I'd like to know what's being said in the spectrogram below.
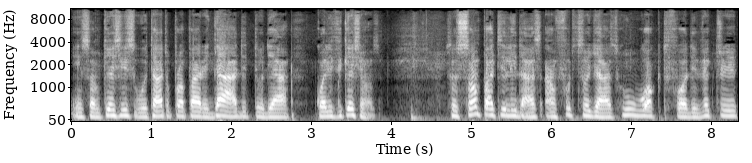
in some cases without proper regard to their qualifications. So some party leaders and foot soldiers who worked for the victory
